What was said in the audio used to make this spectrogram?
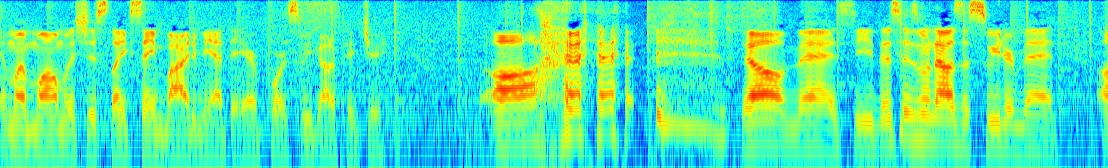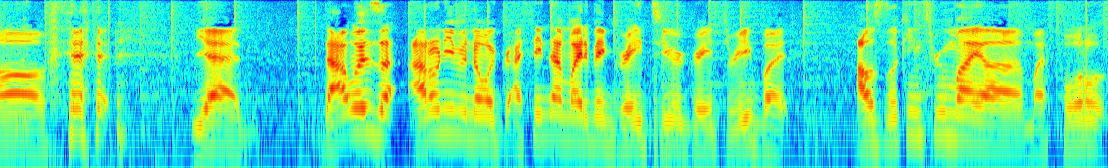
and my mom was just like saying bye to me at the airport, so we got a picture. Oh, oh man, see, this is when I was a sweeter man. Um, yeah, that was, I don't even know what, I think that might have been grade two or grade three, but I was looking through my uh, my photo,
